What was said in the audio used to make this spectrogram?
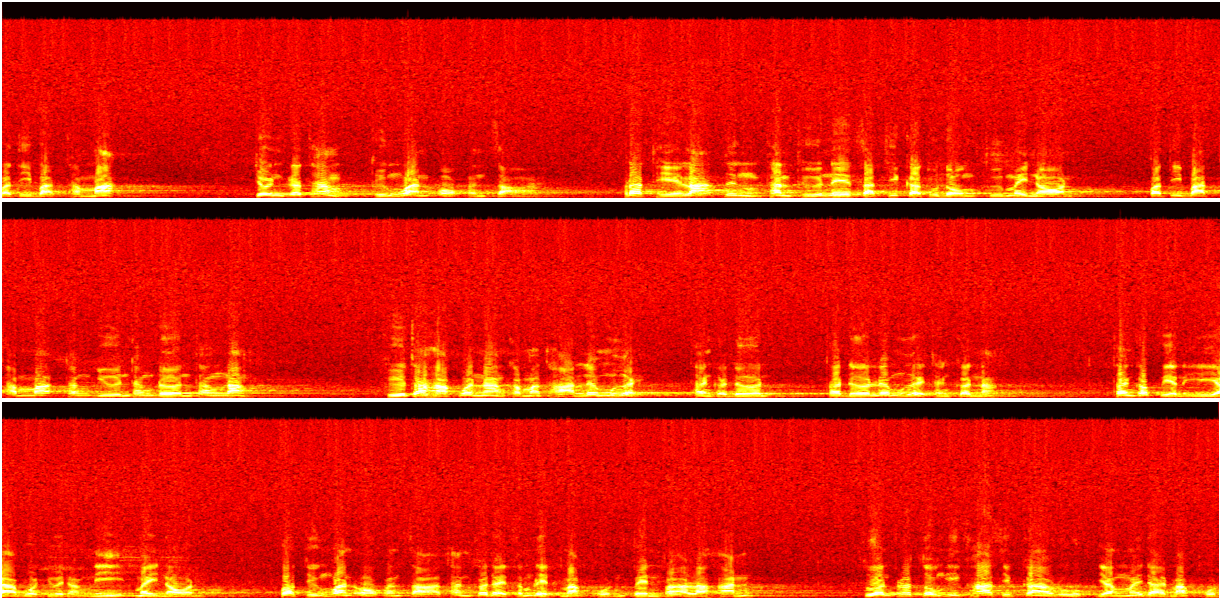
ปฏิบัติธรรมะ จนกระทั่งถึงวันออกพรรษา พระเถระซึ่งท่านถือเนสัตทิกทุดงคือไม่นอน ปฏิบัติธรรมะทั้งยืนทั้งเดินทั้งนั่ง คือถ้าหากว่านั่งกรรมฐานแล้วเมื่อย ท่านก็เดิน ถ้าเดินแล้วเมื่อยท่านก็นั่ง ท่านก็เปลี่ยนอิยาบถอยู่ดังนี้ไม่นอนพอถึงวันออกพรรษาท่านก็ได้สำเร็จมรรคผลเป็นพระอรหันต์ส่วนพระสงฆ์อีกห้าสิบเก้ารูปยังไม่ได้มรรคผล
